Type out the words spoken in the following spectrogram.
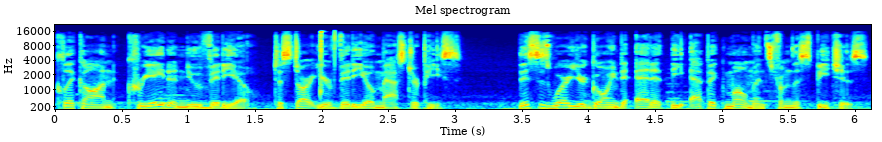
click on Create a New Video to start your video masterpiece. This is where you're going to edit the epic moments from the speeches.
